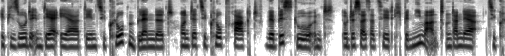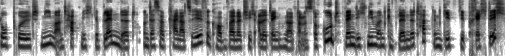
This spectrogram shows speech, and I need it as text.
Episode, in der er den Zyklopen blendet und der Zyklop fragt, wer bist du? Und Odysseus erzählt, ich bin niemand. Und dann der Zyklop brüllt, niemand hat mich geblendet und deshalb keiner zu Hilfe kommt, weil natürlich alle denken, na, dann ist doch gut. Wenn dich niemand geblendet hat, dann geht's dir prächtig.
